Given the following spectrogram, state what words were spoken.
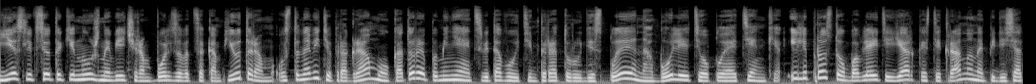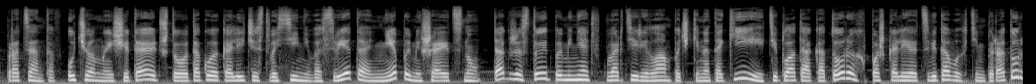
Если все-таки нужно вечером пользоваться компьютером, установите программу, которая поменяет цветовую температуру дисплея на более теплые оттенки. Или просто убавляйте яркость экрана на 50%. Ученые считают, что такое количество синего света не помешает сну. Также стоит поменять в квартире лампочки на такие, теплота которых по шкале цветовых температур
